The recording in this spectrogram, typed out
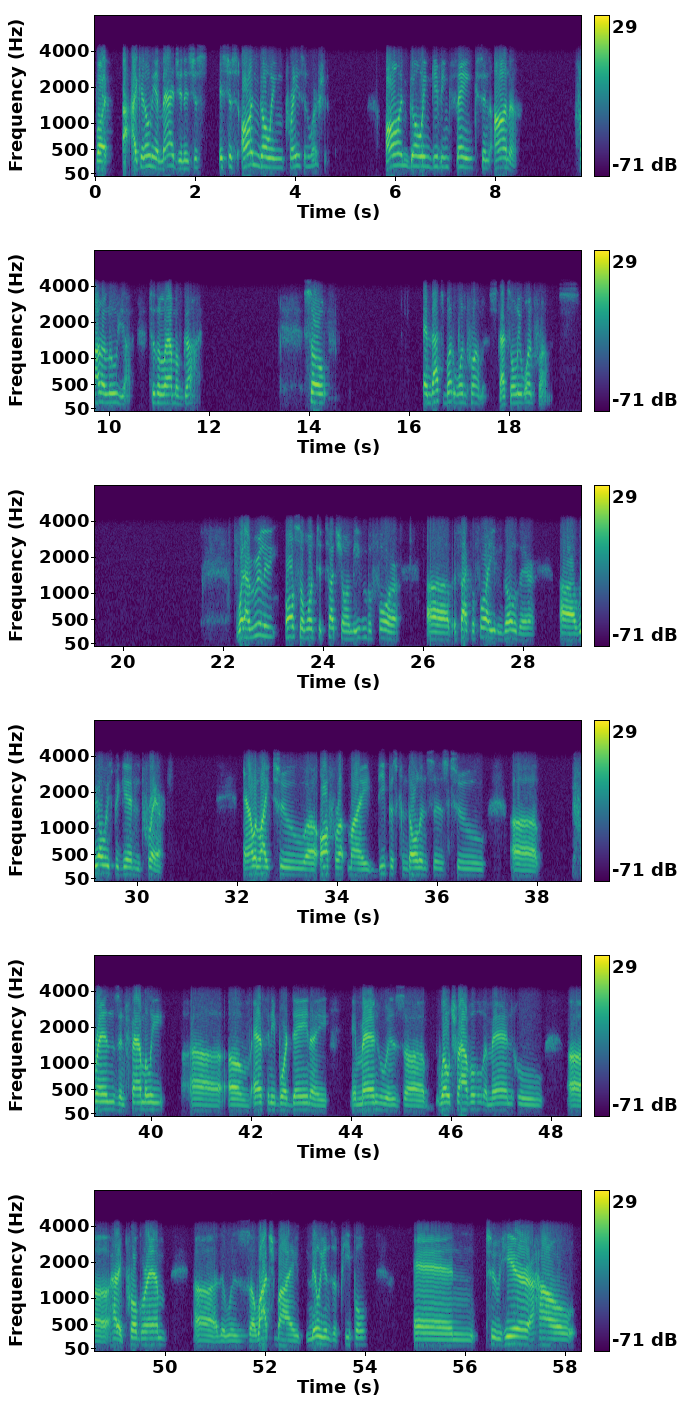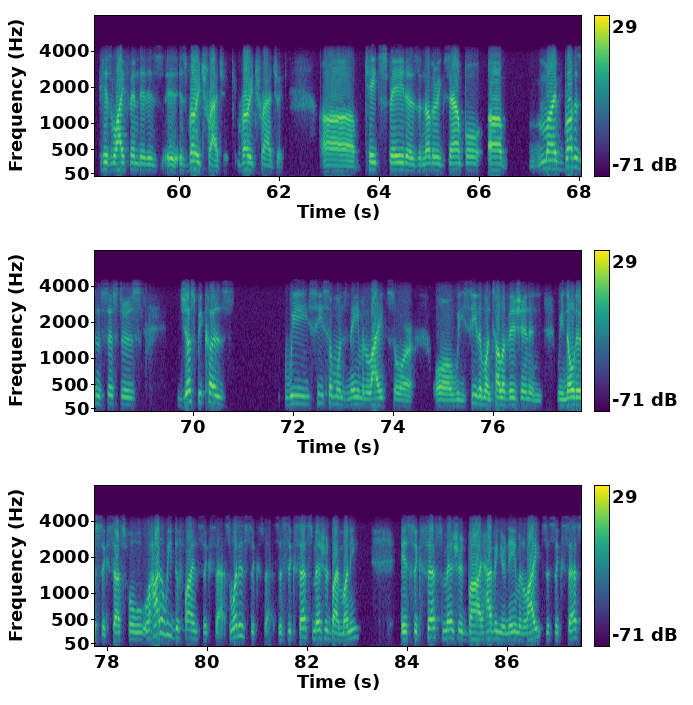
But I can only imagine it's just it's just ongoing praise and worship, ongoing giving thanks and honor, hallelujah, to the Lamb of God. So and that's but one promise. That's only one promise. What I really also want to touch on, even before, uh, in fact, before I even go there, uh, we always begin in prayer. And I would like to uh, offer up my deepest condolences to uh, friends and family uh, of Anthony Bourdain, a a man who is uh, well traveled, a man who uh, had a program uh, that was watched by millions of people, and to hear how his life ended is is very tragic, very tragic. Uh, Kate Spade is another example. Uh, my brothers and sisters, just because we see someone's name in lights or or we see them on television and we know they're successful. Well, how do we define success? What is success? Is success measured by money? Is success measured by having your name in lights? Is success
